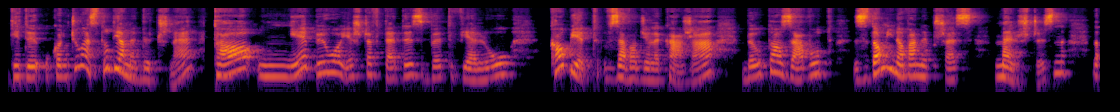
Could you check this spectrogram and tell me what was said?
Kiedy ukończyła studia medyczne, to nie było jeszcze wtedy zbyt wielu kobiet w zawodzie lekarza. Był to zawód zdominowany przez mężczyzn. No,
